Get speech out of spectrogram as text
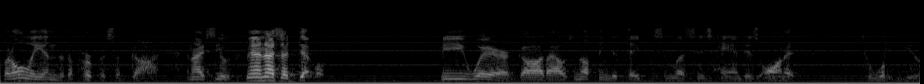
but only under the purpose of God. And I see, man, that's a devil. Beware, God allows nothing to take place unless his hand is on it to win you.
